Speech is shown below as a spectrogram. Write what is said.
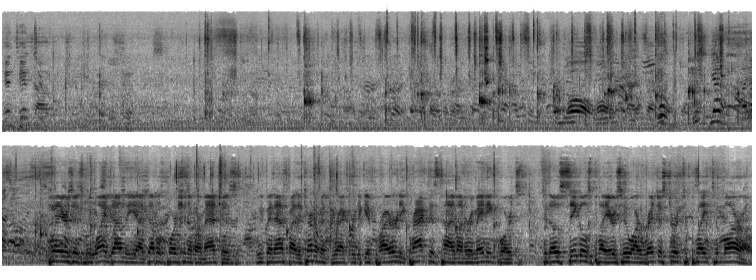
10, 10, 2. Players, as we wind down the uh, doubles portion of our matches, we've been asked by the tournament director to give priority practice time on remaining courts to those singles players who are registered to play tomorrow.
